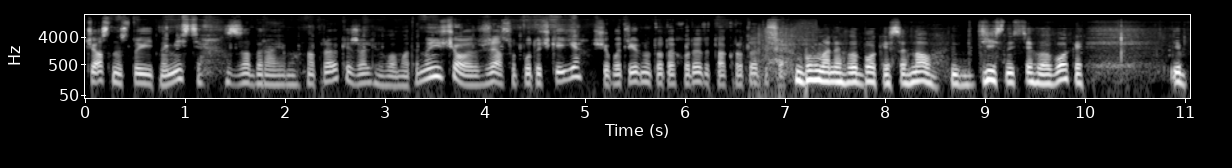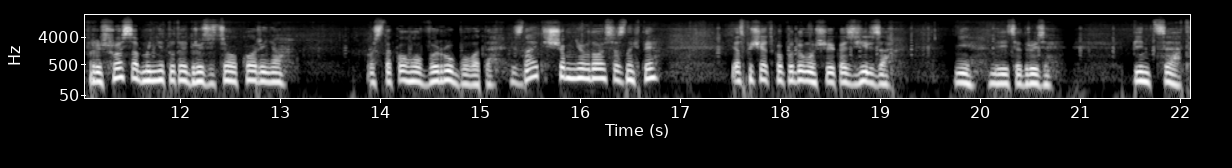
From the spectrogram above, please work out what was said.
Час не стоїть на місці, забираємо. На превеликий жаль гломати. Ну нічого, вже супуточки є, що потрібно тут ходити та крутитися. Був в мене глибокий сигнал, в дійсності глибокий. І прийшлося мені тут, друзі, цього коріння ось такого вирубувати. І знаєте, що мені вдалося знайти? Я спочатку подумав, що якась гільза. Ні, дивіться, друзі. Пінцет.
